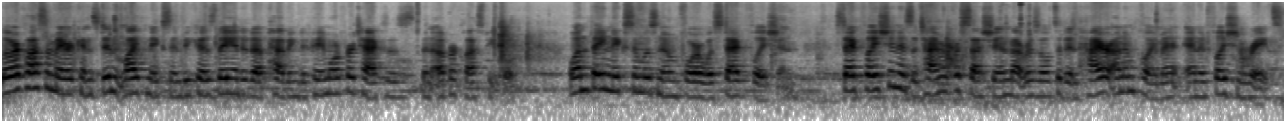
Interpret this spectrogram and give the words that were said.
Lower class Americans didn't like Nixon because they ended up having to pay more for taxes than upper class people. One thing Nixon was known for was stagflation. Stagflation is a time of recession that resulted in higher unemployment and inflation rates.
